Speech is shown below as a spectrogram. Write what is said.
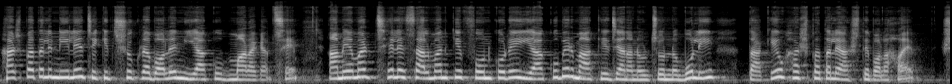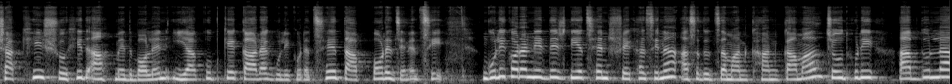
হাসপাতালে নিলে চিকিৎসকরা বলেন, ইয়াকুব মারা গেছে। আমি আমার ছেলে সালমানকে ফোন করে ইয়াকুবের মাকে জানানোর জন্য বলি, তাকেও হাসপাতালে আসতে বলা হয়। সাক্ষী শহীদ আহমেদ বলেন, ইয়াকুবকে কারা গুলি করেছে তা পরে জেনেছি। গুলি করার নির্দেশ দিয়েছেন শেখ হাসিনা, আসাদুজ্জামান খান কামাল, চৌধুরী আবদুল্লাহ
